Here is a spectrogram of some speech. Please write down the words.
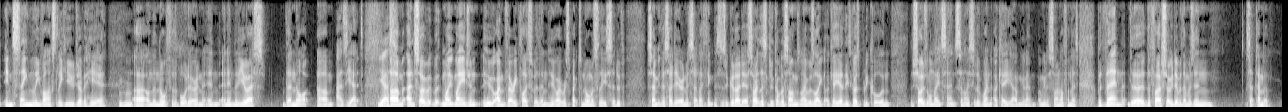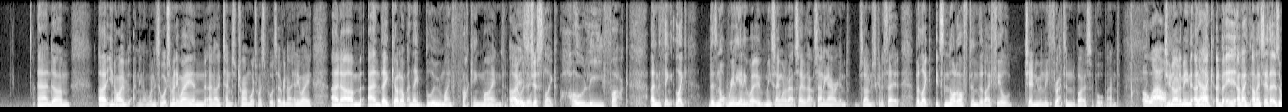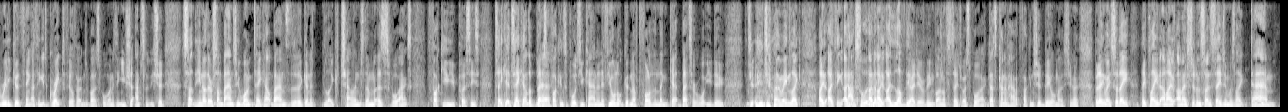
insanely vastly huge over here Mm-hmm. uh, on the north of the border and, and, and in the US they're not um, as yet. Yes. Um, and so my my agent, who I'm very close with and who I respect enormously, sort of sent me this idea and he said, "I think this is a good idea." So I listened to a couple of songs and I was like, "Okay, yeah, these guys are pretty cool," and the shows all made sense. And I sort of went, "Okay, yeah, I'm gonna I'm gonna sign off on this." But then the the first show we did with them was in September, and um, uh, you know, I, I mean, I wanted to watch them anyway, and, and I tend to try and watch my sports every night anyway. And um, and they got up and they blew my fucking mind. I was just like, holy fuck! And the thing, like. There's not really any way of me saying what I'm about to say without sounding arrogant, so I'm just going to say it. But like, it's not often that I feel genuinely threatened by a support band. Oh wow! Do you know what I mean? And Yeah. like, and, and I and I say that as a really good thing. I think it's great to feel threatened by a support band. I think you should absolutely should. So, you know, there are some bands who won't take out bands that are going to like challenge them as support acts. Fuck you, you pussies. Take it, take out the best Yeah. fucking supports you can. And if you're not good enough to follow them, then get better at what you do. Do you, do you know what I mean? Like, I, I think I, Absolutely. And I, I love the idea of being blown off the stage by a support act. That's kind of how it fucking should be, almost. You know. But anyway, so they they played, and I and I stood on the side of the stage and was like, damn.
